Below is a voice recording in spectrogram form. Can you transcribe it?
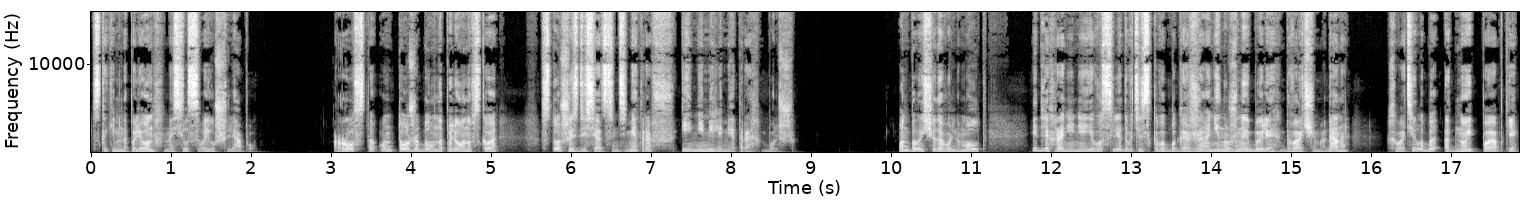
с каким Наполеон носил свою шляпу. Роста он тоже был наполеоновского, 160 сантиметров и ни миллиметра больше. Он был еще довольно молод, и для хранения его следовательского багажа не нужны были два чемодана, хватило бы одной папки,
